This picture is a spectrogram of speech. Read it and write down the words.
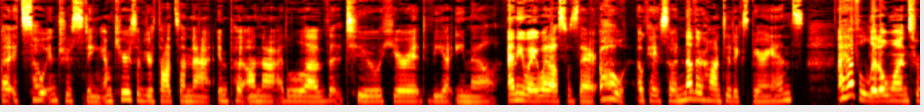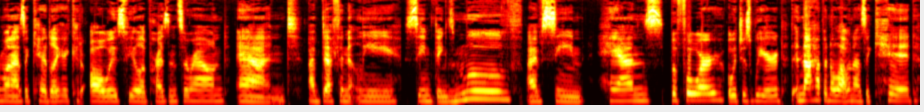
But it's so interesting. I'm curious of your thoughts on that, input on that. I'd love to hear it via email. Anyway, what else was there? Oh, okay. So another haunted experience I have little ones from when I was a kid. Like I could always feel a presence around. And I've definitely seen things move. I've seen hands before, which is weird. And that happened a lot when I was a kid.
